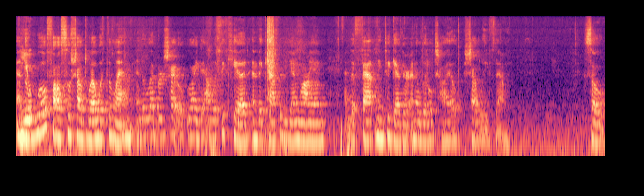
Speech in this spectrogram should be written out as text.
And You- the wolf also shall dwell with the lamb, and the leopard shall lie down with the kid, and the calf and the young lion, and the fatling together, and a little child shall leave them. So,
